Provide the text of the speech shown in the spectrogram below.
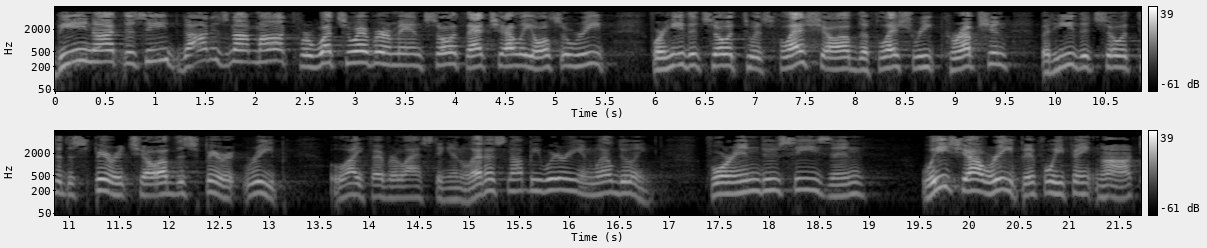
Be not deceived. God is not mocked, for whatsoever a man soweth, that shall he also reap. For he that soweth to his flesh shall of the flesh reap corruption, but he that soweth to the Spirit shall of the Spirit reap life everlasting. And let us not be weary in well doing, for in due season we shall reap if we faint not.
